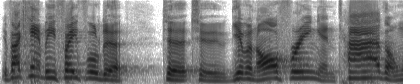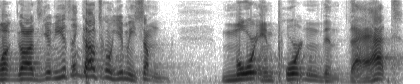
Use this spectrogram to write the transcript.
if I can't be faithful to, to, to give an offering and tithe on what God's given, you think God's going to give me something more important than that?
